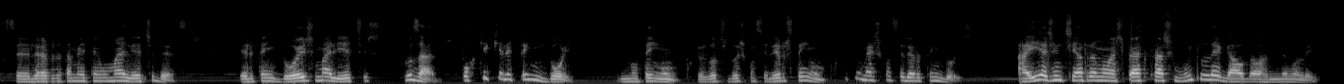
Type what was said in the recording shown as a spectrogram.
conselheiro também tem um malhete desses. Ele tem dois malhetes cruzados. Por que, que ele tem dois? Não tem um, porque os outros dois conselheiros têm um. Por que, que o mestre conselheiro tem dois? Aí a gente entra num aspecto que eu acho muito legal da Ordem de Molay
